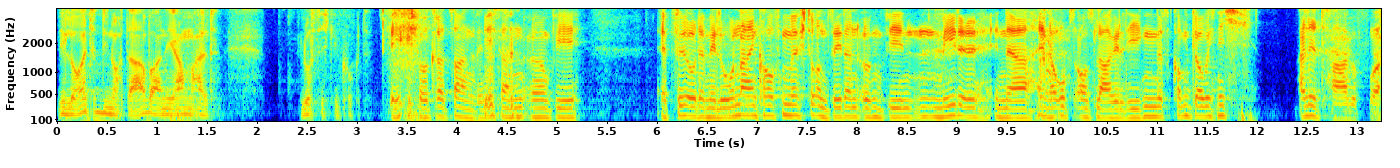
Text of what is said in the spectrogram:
die Leute, die noch da waren, die haben halt lustig geguckt. ich, ich wollte gerade sagen, wenn ich dann irgendwie Äpfel oder Melonen einkaufen möchte und sehe dann irgendwie ein Mädel in der, in der Obstauslage liegen, das kommt, glaube ich, nicht alle Tage vor.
